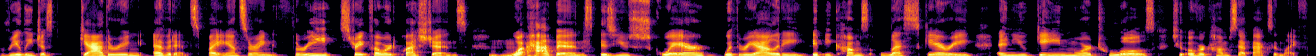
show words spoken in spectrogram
really just gathering evidence by answering three straightforward questions, Mhm. what happens is you square with reality, it becomes less scary, and you gain more tools to overcome setbacks in life.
